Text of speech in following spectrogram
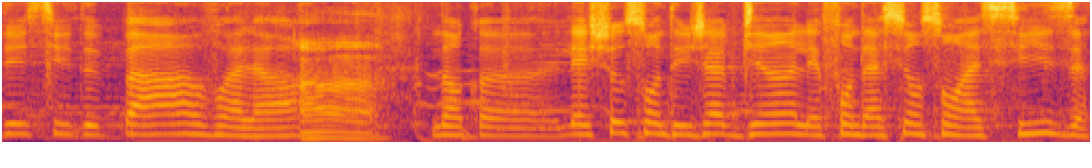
décide pas, voilà. Ah. Donc euh, les choses sont déjà bien, les fondations sont assises.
